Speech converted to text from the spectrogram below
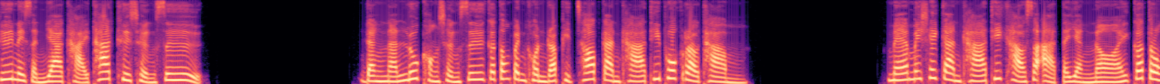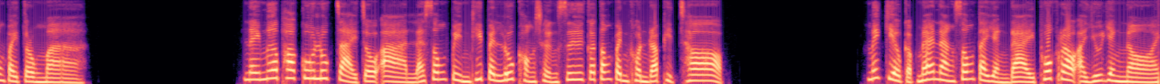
ชื่อในสัญญาขายทาสคือเฉิงซื่อ ดังนั้นลูกของเฉิงซื่อก็ต้องเป็นคนรับผิดชอบการค้าที่พวกเราทำ แม้ไม่ใช่การค้าที่ขาวสะอาดแต่อย่างน้อยก็ตรงไปตรงมาในเมื่อพ่อกู้ลูกจ่ายโจอานและซ่งปินที่เป็นลูกของเฉิงซื่อก็ต้องเป็นคนรับผิดชอบ ไม่เกี่ยวกับแม่นางซ่งแต่อย่างใดพวกเราอายุยังน้อย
